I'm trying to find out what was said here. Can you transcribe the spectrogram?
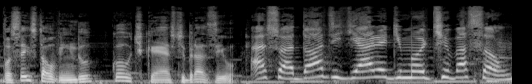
Você está ouvindo Coachcast Brasil a sua dose diária de motivação.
